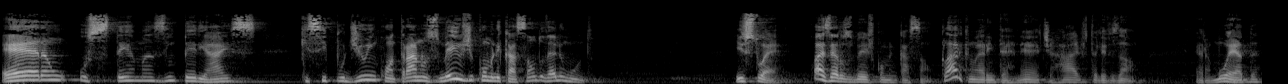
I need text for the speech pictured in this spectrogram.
Eram os temas imperiais que se podiam encontrar nos meios de comunicação do velho mundo. Isto é, quais eram os meios de comunicação? Claro que não era internet, rádio, televisão. Era moeda,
